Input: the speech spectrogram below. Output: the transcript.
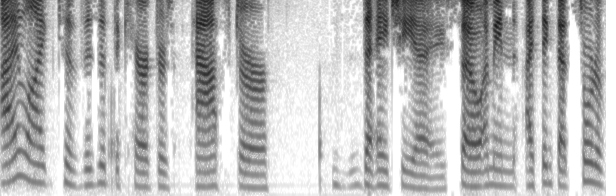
i like to visit the characters after the hea so i mean i think that's sort of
